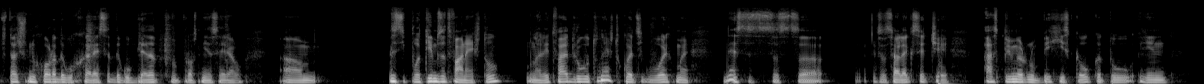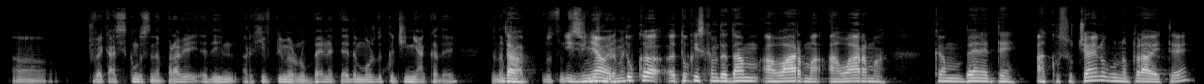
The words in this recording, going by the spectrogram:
достатъчно хора да го харесат, да го гледат въпросния сериал. Ам, да си платим за това нещо. Нали? Това е другото нещо, което си говорихме днес с, с, с, Алекс, е, че аз примерно бих искал като един а, човек, аз искам да се направи един архив, примерно БНТ, да може да качи някъде. Да, направят, да. Извинявай, време- тук, тук искам да дам аларма, аларма към БНТ. Ако случайно го направите,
